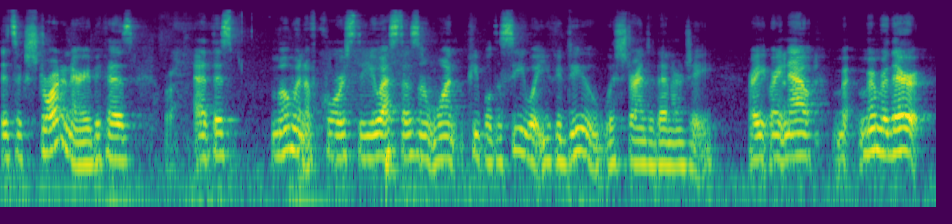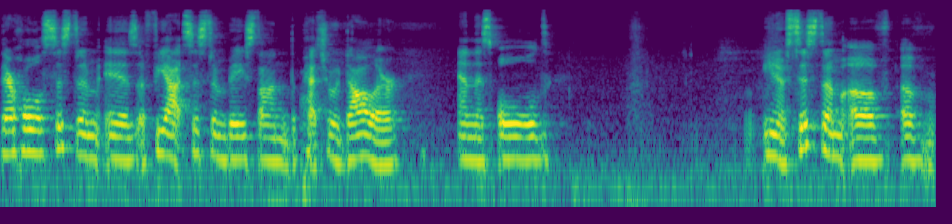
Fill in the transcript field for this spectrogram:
it's extraordinary because at this moment, of course, the U.S. doesn't want people to see what you could do with stranded energy. Right, right now, remember their their whole system is a fiat system based on the petrodollar, and this old, you know, system of of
